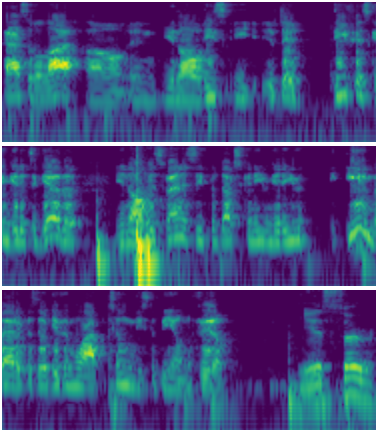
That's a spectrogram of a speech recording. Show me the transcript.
pass it a lot. Um, and you know, he's he, if their defense can get it together, you know, his fantasy production can even get even even better because they'll give him more opportunities to be on the field. Yes, sir.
